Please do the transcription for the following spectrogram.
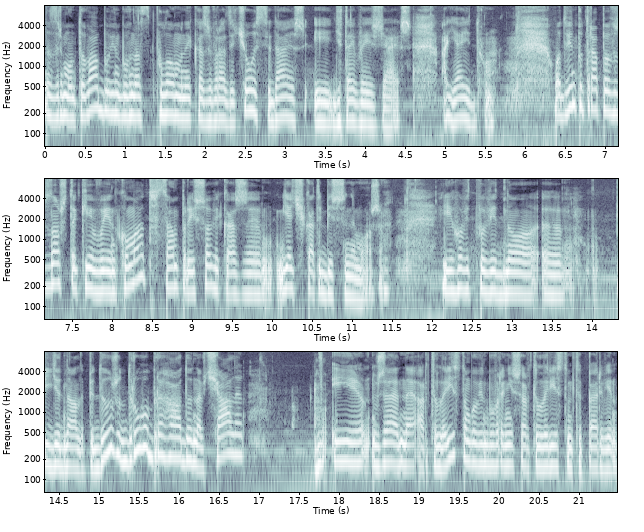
зремонтував, бо він був у нас поломаний. Каже, в разі чого сідаєш і дітей виїжджаєш. А я йду. От він потрапив знову ж таки в воєнкомат, сам прийшов і каже: Я чекати більше не можу. Його відповідно е, під'єднали під другу бригаду, навчали. І вже не артилерістом, бо він був раніше артилерістом, тепер він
